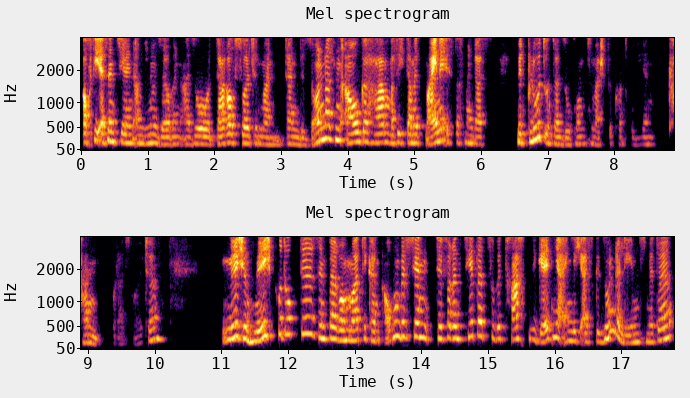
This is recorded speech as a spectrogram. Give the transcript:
auch die essentiellen Aminosäuren. Also darauf sollte man dann besonders ein Auge haben. Was ich damit meine, ist, dass man das mit Blutuntersuchungen zum Beispiel kontrollieren kann oder sollte. Milch und Milchprodukte sind bei Rheumatikern auch ein bisschen differenzierter zu betrachten. Sie gelten ja eigentlich als gesunde Lebensmittel,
